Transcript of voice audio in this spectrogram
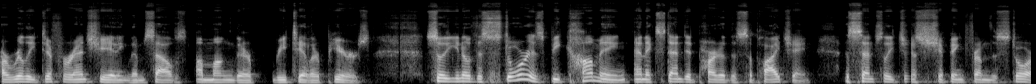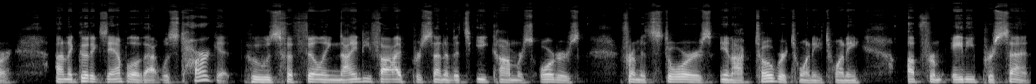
are really differentiating themselves among their retailer peers. So, you know, the store is becoming an extended part of the supply chain, essentially just shipping from the store. And a good example of that was Target, who was fulfilling 95% of its e commerce orders from its stores in October 2020, up from 80%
